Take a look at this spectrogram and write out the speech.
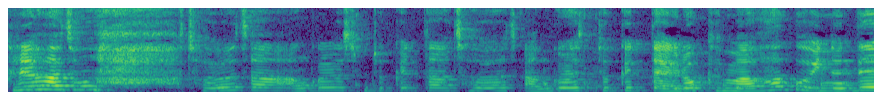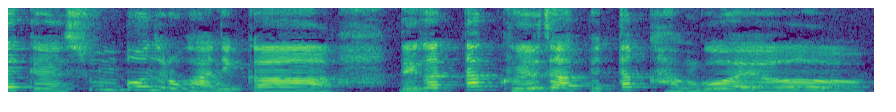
그래가지고 하, 저 여자 안 걸렸으면 좋겠다 저 여자 안 걸렸으면 좋겠다 이렇게 막 하고 있는데 그 순번으로 가니까 내가 딱 그 여자 앞에 딱 간 거예요.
